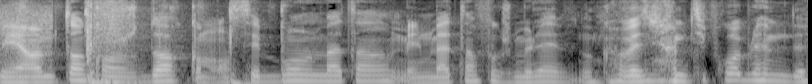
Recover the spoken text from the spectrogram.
Mais en même temps, quand je dors, comment c'est bon le matin? Mais le matin, faut que je me lève. Donc en fait, j'ai un petit problème de.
